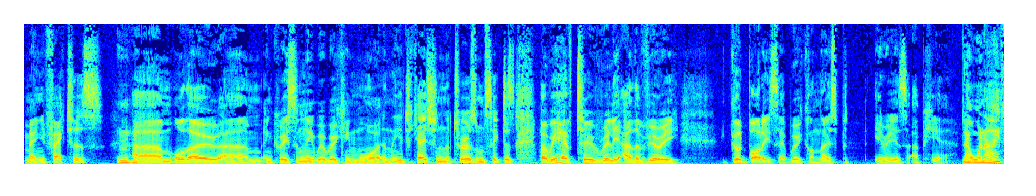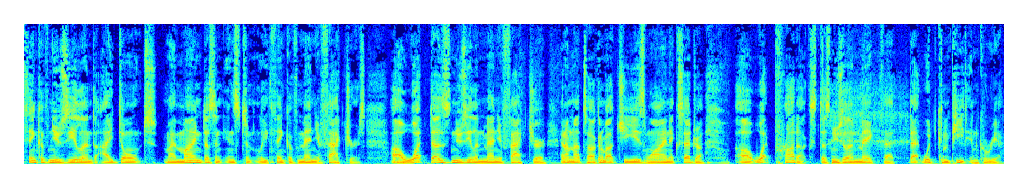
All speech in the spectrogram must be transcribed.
manufacturers, um, although um, increasingly we're working more in the education and the tourism sectors. But we have two really other very good bodies that work on those areas up here. Now, when I think of New Zealand, I don't. My mind doesn't instantly think of manufacturers. Uh, what does New Zealand manufacture? And I'm not talking about cheese, wine, etc. Uh, what products does New Zealand make that that would compete in Korea?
